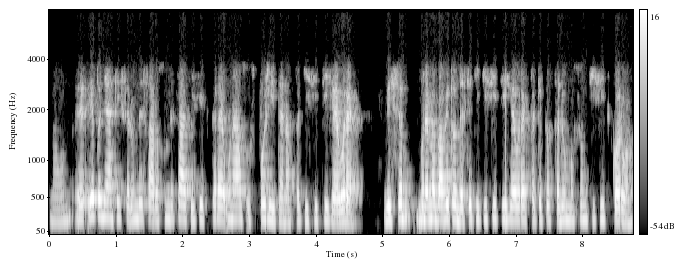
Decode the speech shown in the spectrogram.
no, je, je to nějakých 70-80 tisíc, které u nás uspoříte na 100 tisících eurech. Když se budeme bavit o 10 tisících eurech, tak je to 7-8 tisíc korun.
